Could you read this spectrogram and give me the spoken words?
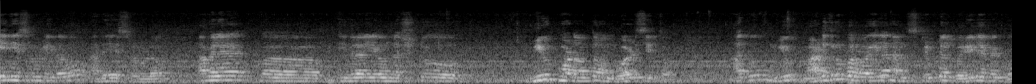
ಏನು ಹೆಸರುಗಳು ಇದಾವೋ ಅದೇ ಹೆಸರುಗಳು. ಆಮೇಲೆ ಇದರಲ್ಲಿ ಒಂದಷ್ಟು ಮ್ಯೂಟ್ ಮಾಡುವಂತ ಒಂದು ವರ್ಡ್ಸ್ ಇತ್ತು. ಅದು ಮ್ಯೂಟ್ ಮಾಡಿದ್ರೂ ಪರವಾಗಿಲ್ಲ, ನಾನು ಸ್ಕ್ರಿಪ್ಟಲ್ಲಿ ಬರೀಲೇಬೇಕು,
